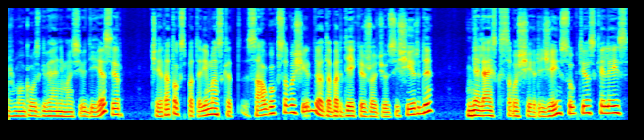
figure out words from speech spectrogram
žmogaus gyvenimas judės ir čia yra toks patarimas, kad saugok savo širdį, o dabar dėki žodžius į širdį, neleisk savo širdžiai sukti jos keliais,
